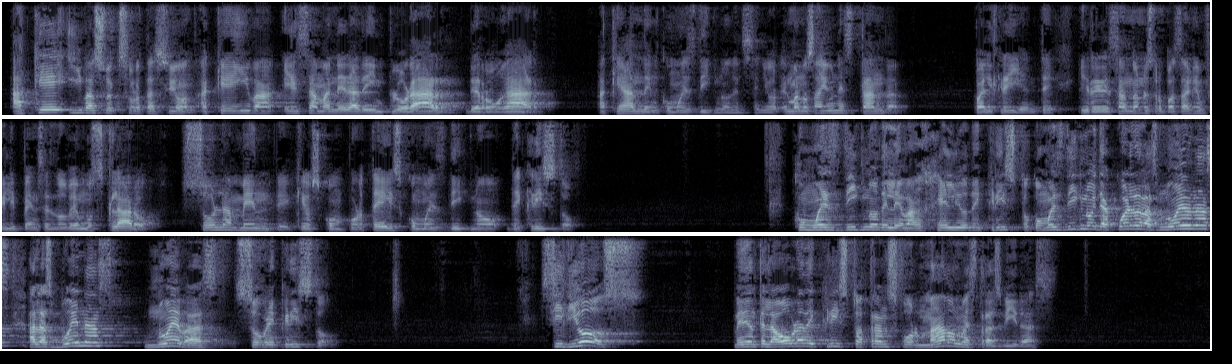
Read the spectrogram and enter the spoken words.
¿A qué iba su exhortación? ¿A qué iba esa manera de implorar, de rogar? A que anden como es digno del Señor. Hermanos, hay un estándar para el creyente. Y regresando a nuestro pasaje en Filipenses, lo vemos claro. Solamente que os comportéis como es digno de Cristo como es digno del evangelio de Cristo, como es digno y de acuerdo a las nuevas, a las buenas nuevas sobre Cristo. Si Dios, mediante la obra de Cristo, ha transformado nuestras vidas,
